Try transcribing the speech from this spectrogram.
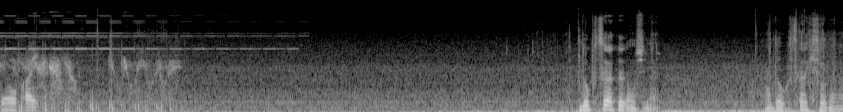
了解。洞窟から来るかもしれない。あ洞窟から来そうだな。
